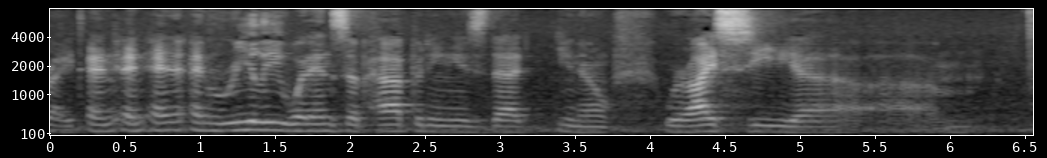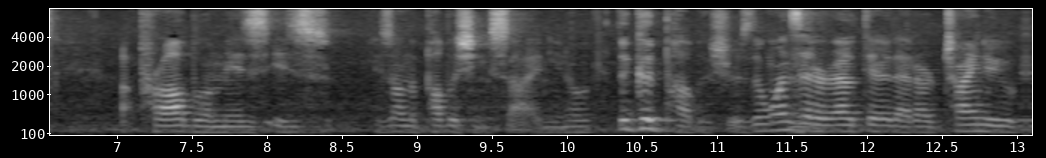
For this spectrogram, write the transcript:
Right. And, and, and, and really, what ends up happening is that, you know, where I see uh, um, a problem is, is, is on the publishing side. You know, the good publishers, the ones that are out there that are trying to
